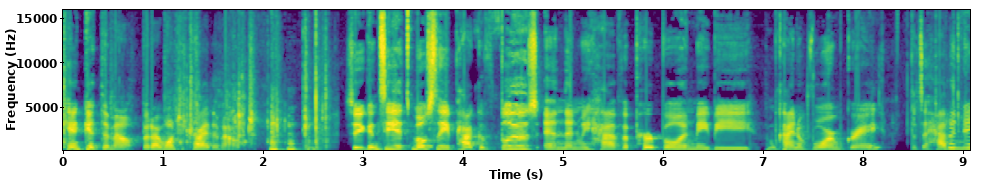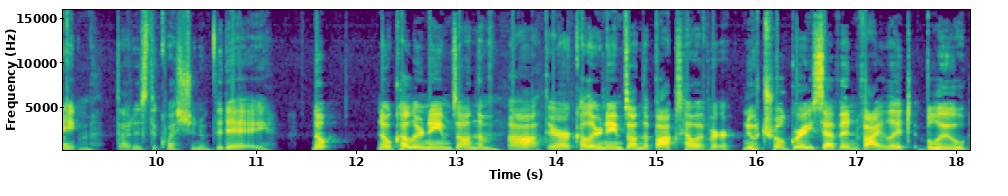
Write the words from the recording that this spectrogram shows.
Can't get them out, but I want to try them out. so you can see it's mostly a pack of blues and then we have a purple and maybe some kind of warm gray. Does it have a name? That is the question of the day. Nope, no color names on them. Ah, there are color names on the box, however. Neutral Gray 7, Violet, Blue,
